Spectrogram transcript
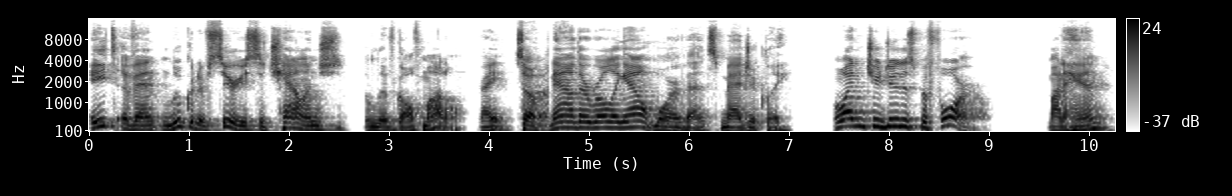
eight event lucrative series to challenge the LIV golf model, right? So now they're rolling out more events magically. Well, why didn't you do this before? Monahan,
